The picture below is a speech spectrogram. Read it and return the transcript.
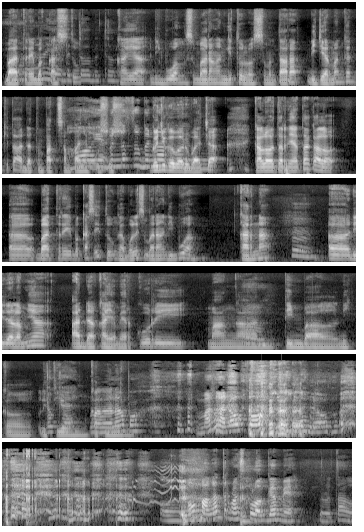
baterai Ah, bekas iya, tuh betul, betul. kayak dibuang sembarangan gitu loh. Sementara di Jerman kan kita ada tempat sampahnya Oh, iya, khusus. bener. Gue juga baru Iya, baca kalau ternyata kalau eh, baterai bekas itu nggak boleh sembarangan dibuang karena Hmm. eh, di dalamnya ada kayak merkuri, mangan, timbal, nikel, litium, mangan kadmium. apa Mangan opo. oh. mangan termasuk logam ya? Baru tahu.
